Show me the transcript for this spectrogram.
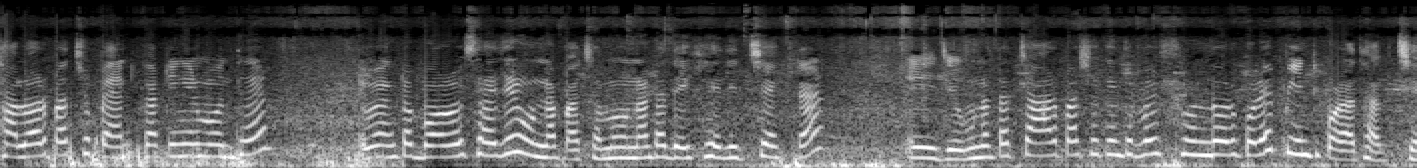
সালোয়ার পাচ্ছ প্যান্ট কাটিংয়ের মধ্যে। এবং একটা বড় সাইজের উন্না পাচ্ছ। আমি উন্নাটা দেখিয়ে দিচ্ছি একটা। এই যে উন্নাটা চারপাশে কিন্তু বেশ সুন্দর করে প্রিন্ট করা থাকছে।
